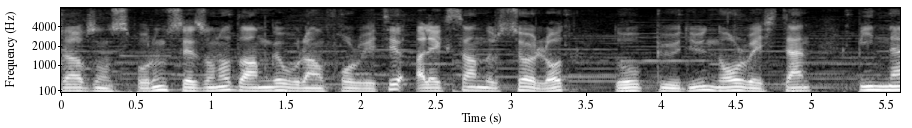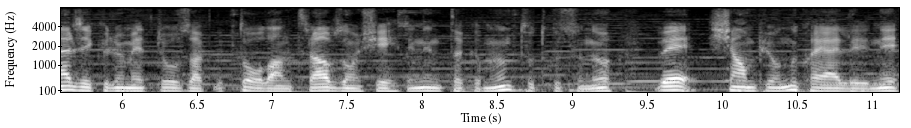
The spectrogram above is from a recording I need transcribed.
Trabzonspor'un sezona damga vuran forveti Alexander Sörloth doğup büyüdüğü Norveç'ten binlerce kilometre uzaklıkta olan Trabzon şehrinin takımının tutkusunu ve şampiyonluk hayallerini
